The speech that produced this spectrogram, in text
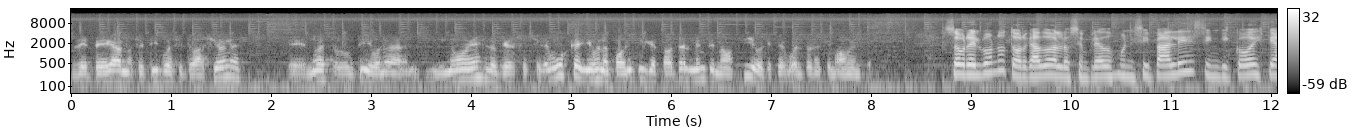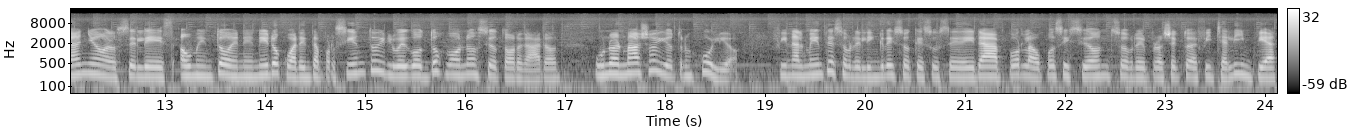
de pegarnos ese tipo de situaciones eh, no es productivo, no, es lo que la sociedad busca y es una política totalmente nociva que se ha vuelto en este momento. Sobre el bono otorgado a los empleados municipales, indicó este año se les aumentó en enero 40% y luego dos bonos se otorgaron, uno en mayo y otro en julio. Finalmente, sobre el ingreso que sucederá por la oposición sobre el proyecto de ficha limpia,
